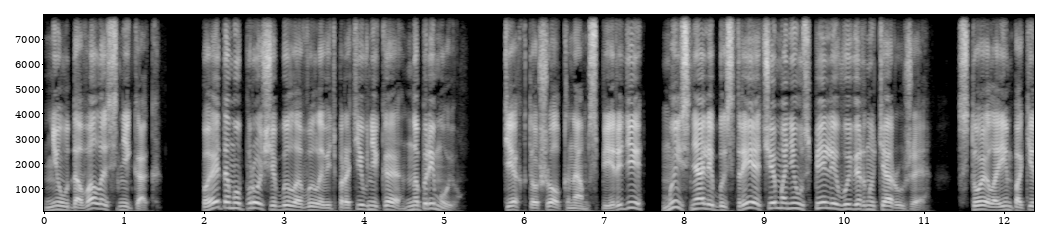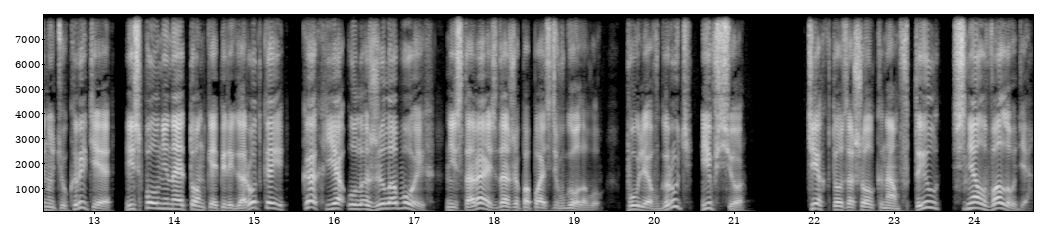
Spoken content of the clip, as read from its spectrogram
не удавалось никак. Поэтому проще было выловить противника напрямую. Тех, кто шел к нам спереди, мы сняли быстрее, чем они успели вывернуть оружие. Стоило им покинуть укрытие, исполненное тонкой перегородкой, как я уложил обоих, не стараясь даже попасть в голову. Пуля в грудь и все. Тех, кто зашел к нам в тыл, снял Володя.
